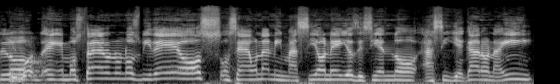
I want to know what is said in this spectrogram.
lo, eh, mostraron unos videos, o sea, una animación ellos diciendo así llegaron ahí,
